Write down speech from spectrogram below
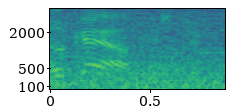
Look out, mister.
